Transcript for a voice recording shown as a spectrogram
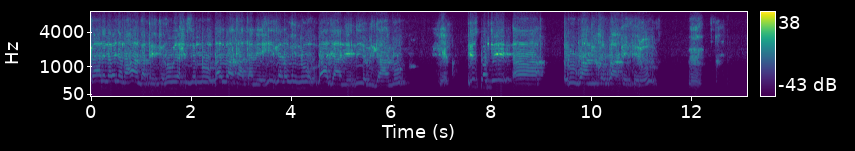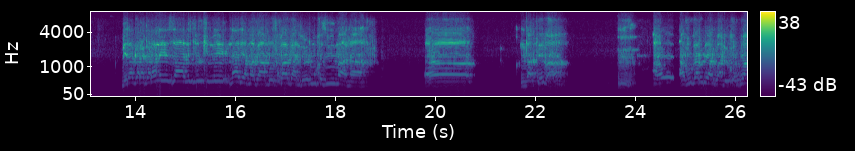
kandi n'abanyamahanga petero we yashizemo bari batataniye hirya no hino bajyanye n'iyo miryango iyo usomye uru rwandiko rwa petero. Mm, biragaragara neza ni cyo kimwe n'ariya magambo twaganiriwe n'umukozi w'imana ah, ndateba mm, aho avuga ruriya rwandiko rwa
